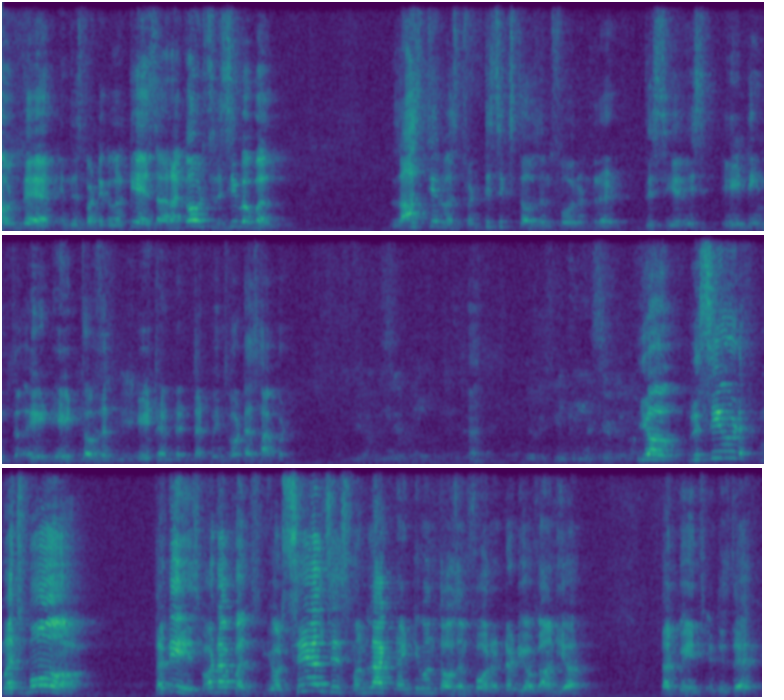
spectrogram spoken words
out there in this particular case are accounts receivable Last year was 26,400. This year is 18 th- eight- 8,800. That means what has happened? You have received. Huh? You received, received a lot. You have received much more. That is what happens. Your sales is 1,91,400. You have gone here. That means it is there.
